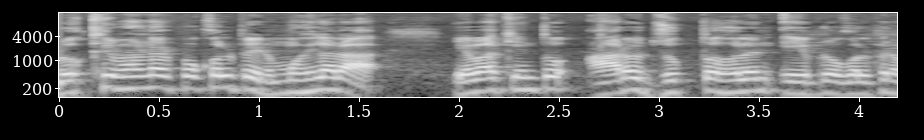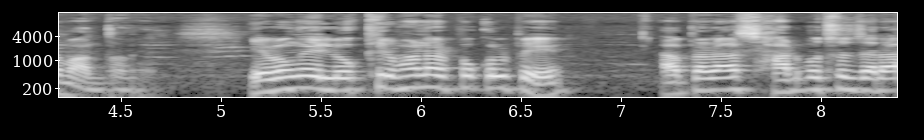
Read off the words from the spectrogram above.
লক্ষ্মীর ভাণ্ডার প্রকল্পের মহিলারা এবার কিন্তু আরও যুক্ত হলেন এই প্রকল্পের মাধ্যমে। এবং এই লক্ষ্মীর ভাণ্ডার প্রকল্পে আপনারা ষাট বছর যারা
